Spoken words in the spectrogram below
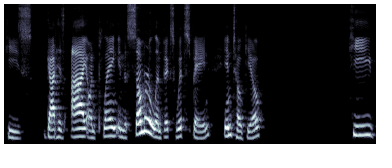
He's got his eye on playing in the Summer Olympics with Spain in Tokyo. He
